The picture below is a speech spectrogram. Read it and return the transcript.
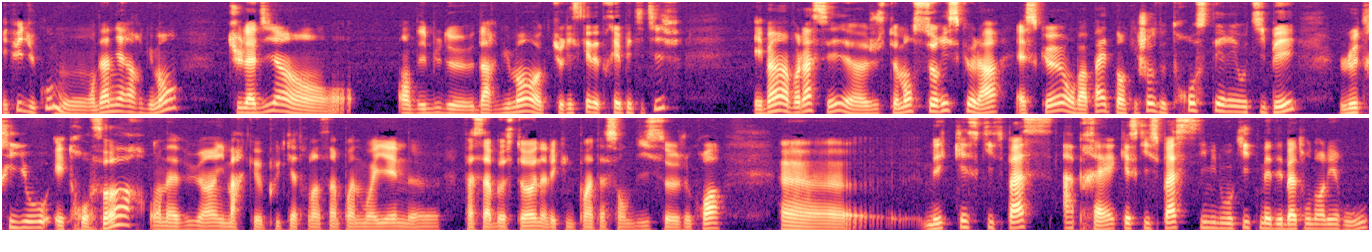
Et puis du coup, mon dernier argument, tu l'as dit hein, en, en, début d'argument que tu risquais d'être répétitif, et ben voilà, c'est euh, justement ce risque-là. Est-ce que on va pas être dans quelque chose de trop stéréotypé? Le trio est trop fort. On a vu, hein, il marque plus de 85 points de moyenne euh, face à Boston avec une pointe à 110, euh, je crois. Mais qu'est-ce qui se passe après? Qu'est-ce qui se passe si Milwaukee te met des bâtons dans les roues?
